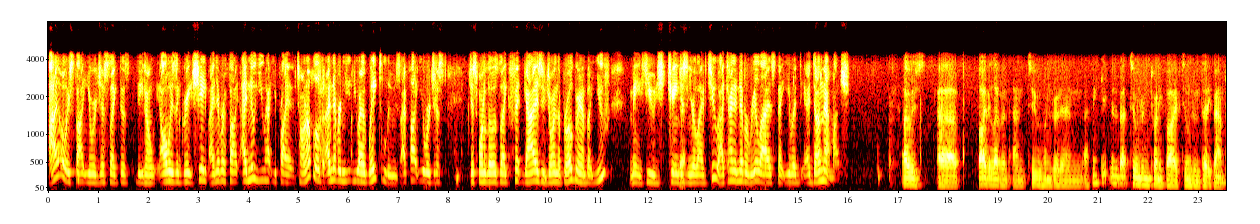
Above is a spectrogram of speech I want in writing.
I always thought you were just like this, you know, always in great shape. I never thought I knew you had you probably had to tone up a little bit. I never knew you had weight to lose. I thought you were just just one of those like fit guys who joined the program, but you've made huge changes Yeah. in your life too. I kind of never realized that you had, had done that much. I was uh, 5'11 and 200 and I think it was about 225, 230 pounds.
